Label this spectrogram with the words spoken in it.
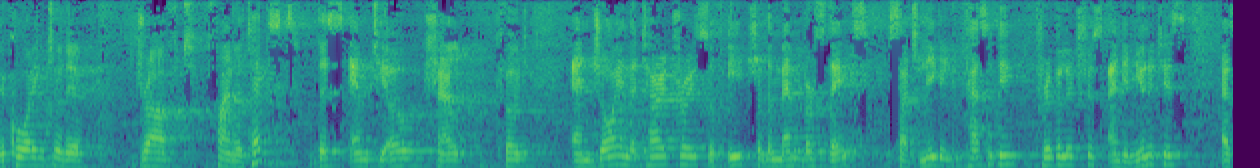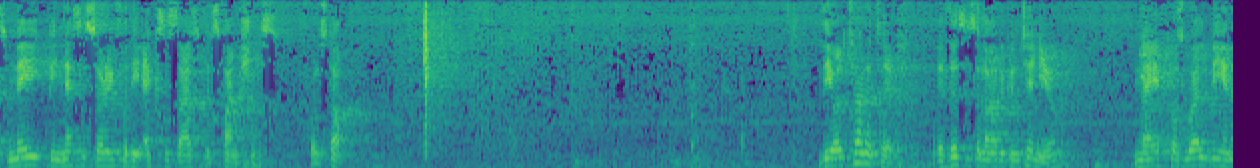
According to the draft final text, this MTO shall, quote, enjoy in the territories of each of the member states such legal capacity, privileges, and immunities as may be necessary for the exercise of its functions. Full stop. The alternative, if this is allowed to continue, may of course well be an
